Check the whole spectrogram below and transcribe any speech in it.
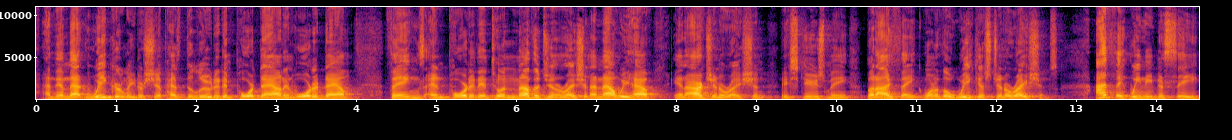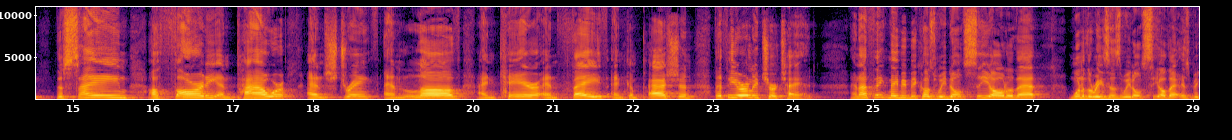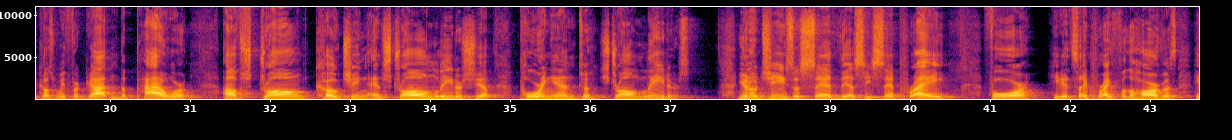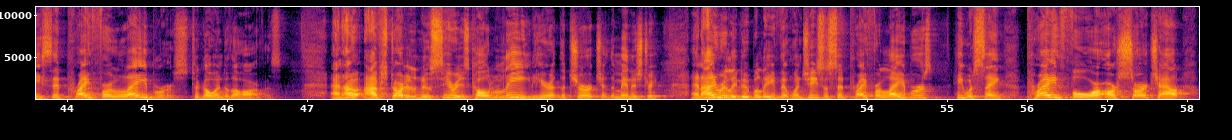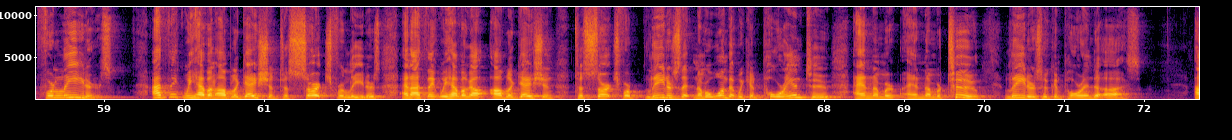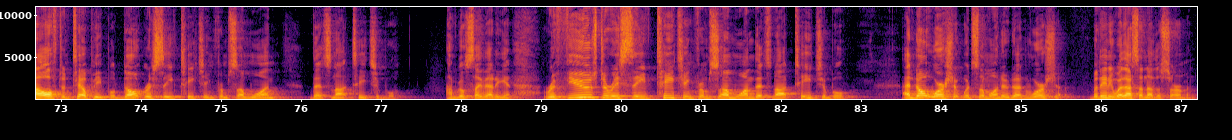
And then that weaker leadership has diluted and poured down and watered down things and poured it into another generation. And now we have in our generation, excuse me, but I think one of the weakest generations. I think we need to see the same authority and power and strength and love and care and faith and compassion that the early church had. And I think maybe because we don't see all of that, one of the reasons we don't see all that is because we've forgotten the power of strong coaching and strong leadership pouring into strong leaders. You know, Jesus said this He said, Pray for, He didn't say pray for the harvest, He said, Pray for laborers to go into the harvest. And I, have started a new series called Lead here at the church, at the ministry. And I really do believe that when Jesus said, Pray for laborers, he was saying, pray for or search out for leaders. I think we have an obligation to search for leaders, and I think we have an obligation to search for leaders that, number one, that we can pour into, and number, and number two, leaders who can pour into us. I often tell people don't receive teaching from someone that's not teachable. I'm going to say that again. Refuse to receive teaching from someone that's not teachable, and don't worship with someone who doesn't worship. But anyway, that's another sermon.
